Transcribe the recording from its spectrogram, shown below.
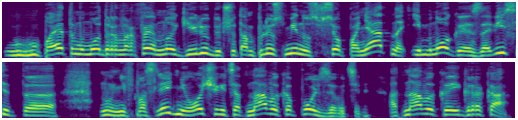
поэтому Modern Warfare многие любят, что там плюс-минус все понятно, и многое зависит, э, ну, не в последнюю очередь от навыка пользователя, от навыка игрока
